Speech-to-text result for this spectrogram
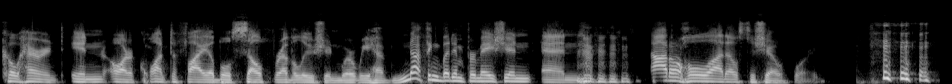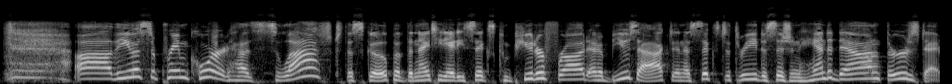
coherent in our quantifiable self revolution where we have nothing but information and not a whole lot else to show for it. uh, the U.S. Supreme Court has slashed the scope of the 1986 Computer Fraud and Abuse Act in a 6 to 3 decision handed down Thursday.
